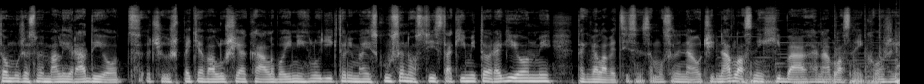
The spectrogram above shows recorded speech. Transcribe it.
tomu, že sme mali rady od či už Peťa Valušiaka alebo iných ľudí, ktorí majú skúsenosti s takýmito regiónmi, tak veľa vecí sme sa museli naučiť na vlastných chybách a na vlastnej koži.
